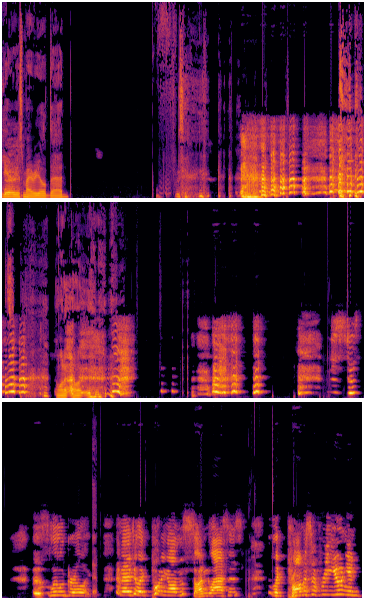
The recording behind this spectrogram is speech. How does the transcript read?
Gary's my real dad. I want to. Just, this little girl. Like, imagine like putting on the sunglasses. Like promise of reunion,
